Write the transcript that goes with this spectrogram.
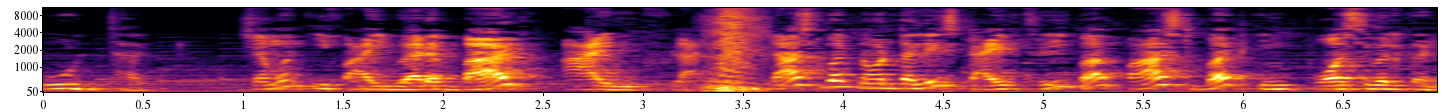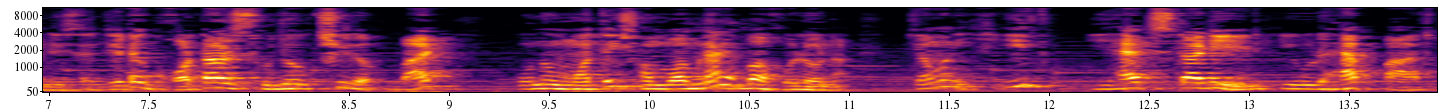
উড থাকবে। যেমন if I were a bird I would fly last but not the least type three বা পাস্ট বাট ইম্পসিবল কন্ডিশন যেটা ঘটার সুযোগ ছিল বাট কোনো মতেই সম্ভব নয় বা হলো না। যেমন if he had studied he would have passed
